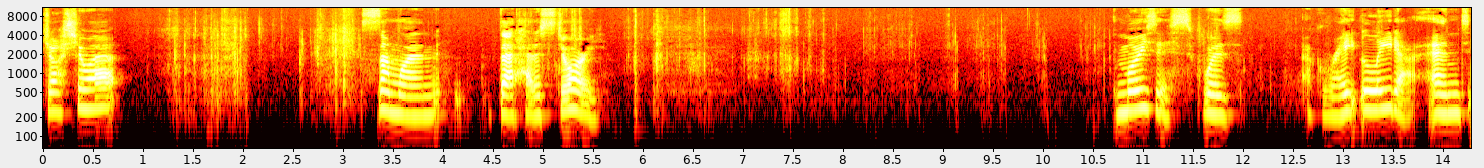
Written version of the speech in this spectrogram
Joshua, someone that had a story. Moses was a great leader, and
